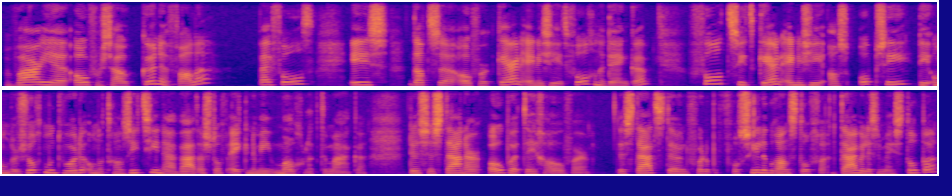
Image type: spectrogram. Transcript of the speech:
waar je over zou kunnen vallen bij Volt is dat ze over kernenergie het volgende denken. Volt ziet kernenergie als optie die onderzocht moet worden om de transitie naar waterstofeconomie mogelijk te maken. Dus ze staan er open tegenover. De staatssteun voor de fossiele brandstoffen, daar willen ze mee stoppen.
